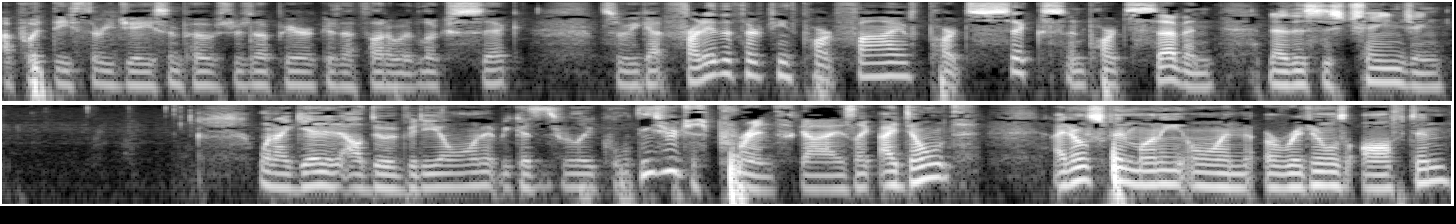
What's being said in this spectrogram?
I put these three Jason posters up here because I thought it would look sick. So we got Friday the 13th, part 5, part 6, and part 7. Now this is changing. When I get it, I'll do a video on it because it's really cool. These are just prints, guys. Like, I don't... I don't spend money on originals often,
